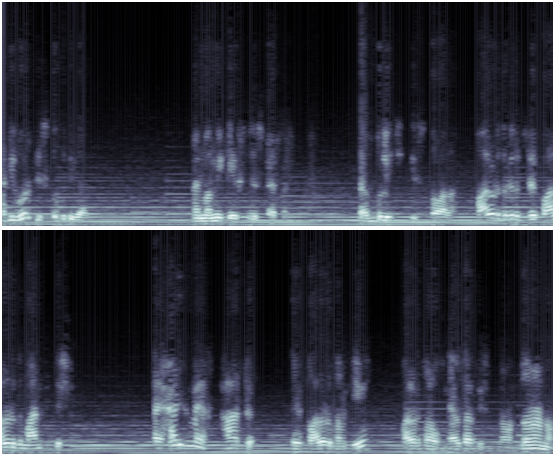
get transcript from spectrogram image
అది కూడా తీసుకోబుద్ది కాదు. మా మమ్మీ కేసు న్యూస్ పేపర్ డబ్బులు ఇచ్చి తీసుకోవాలా? పాలుడు దగ్గర వచ్చి పాలుడు magnification I had in my heart పాలుడు మనకి వాళ్ళకి మనం నెల తర్వాత ఇస్తున్నాం నో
